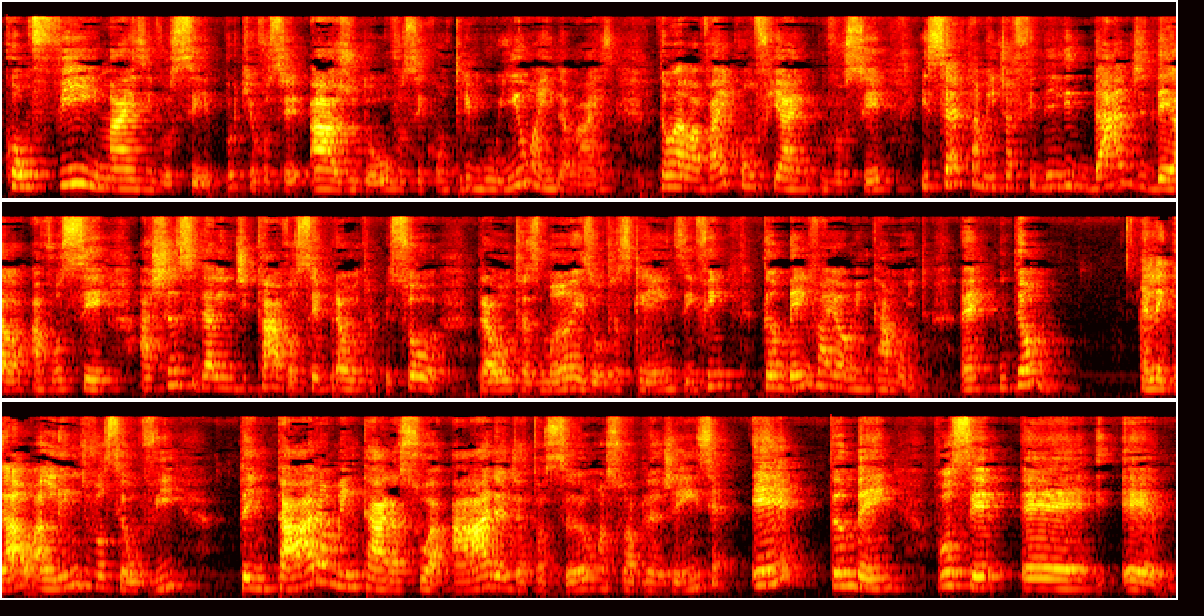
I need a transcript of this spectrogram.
confie mais em você, porque você a ajudou, você contribuiu ainda mais. Então ela vai confiar em você e certamente a fidelidade dela a você, a chance dela indicar você para outra pessoa, para outras mães, outras clientes, enfim, também vai aumentar muito, né? Então, é legal, além de você ouvir, tentar aumentar a sua área de atuação, a sua abrangência e também você é, é,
